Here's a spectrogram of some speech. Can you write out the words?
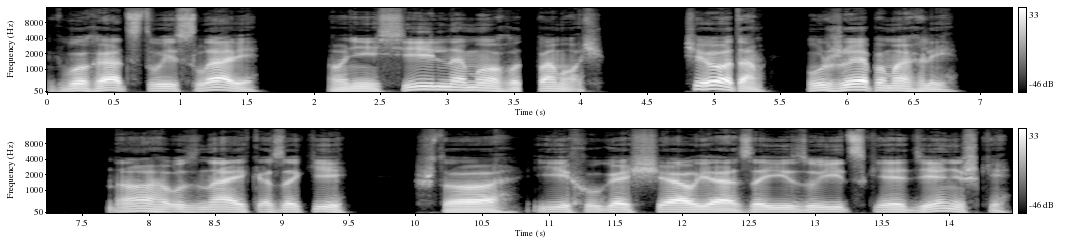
к богатству и славе, они сильно могут помочь. Чего там, уже помогли. Но узнай, казаки, что их угощал я за иезуитские денежки,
